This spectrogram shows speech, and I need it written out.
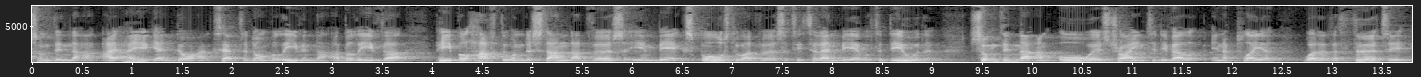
something that I, I, hmm. again don't accept. I don't believe in that. I believe that people have to understand adversity and be exposed to adversity to then be able to deal with it. Something that I'm always trying to develop in a player, whether they're 30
